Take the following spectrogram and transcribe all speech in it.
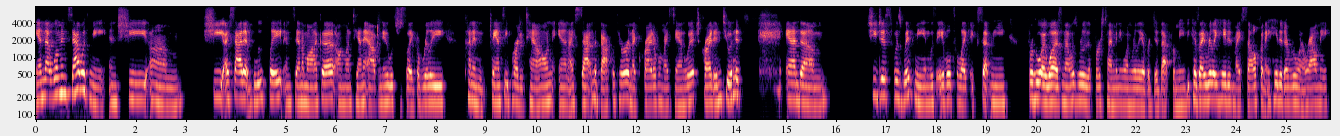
And that woman sat with me and she, um, she I sat at Blue Plate in Santa Monica on Montana Avenue, which is like a really kind of fancy part of town. And I sat in the back with her and I cried over my sandwich, cried into it. And um, she just was with me and was able to like accept me for who I was. And that was really the first time anyone really ever did that for me because I really hated myself and I hated everyone around me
